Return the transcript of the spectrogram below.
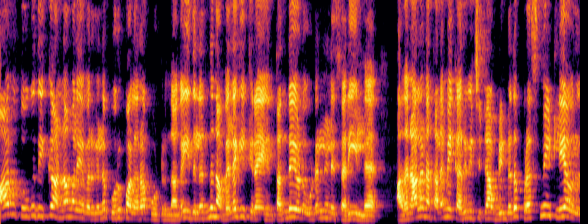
ஆறு தொகுதிக்கு அண்ணாமலை அவர்களை பொறுப்பாளராக போட்டிருந்தாங்க. இதுல இருந்து நான் விலகிக்கிறேன். என் தந்தையோட உடல்நிலை சரியில்லை. அதனால நான் தலைமைக்கு அறிவிச்சிட்டேன் அப்படின்றத பிரஸ் மீட்லயே அவர்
